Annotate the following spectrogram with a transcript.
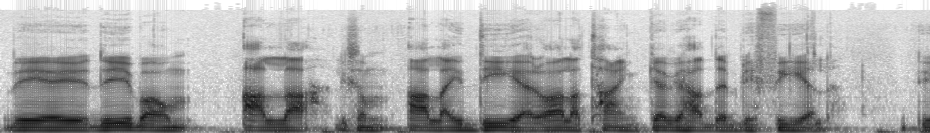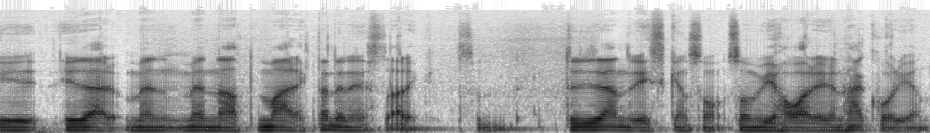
Det är, det är ju bara om alla, liksom, alla idéer och alla tankar vi hade blir fel. Det är, det är där. Men, men, att marknaden är stark. Så det är den risken som, som vi har i den här korgen.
